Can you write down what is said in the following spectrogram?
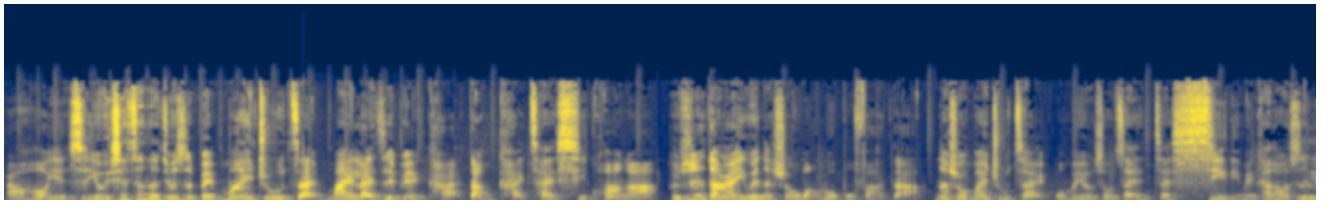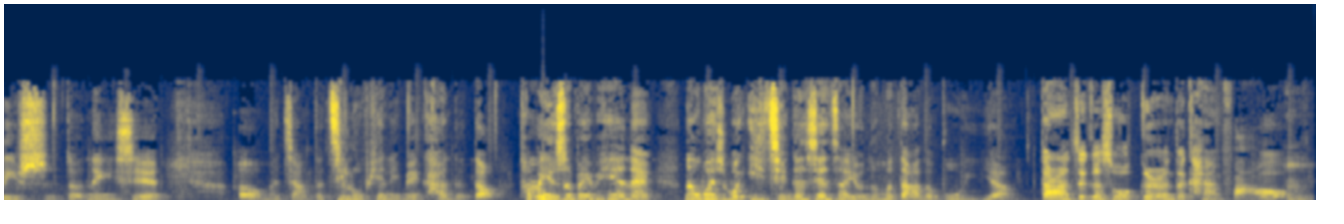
然后也是有一些真的就是被卖猪仔卖来这边砍当砍菜细矿啊。可是当然，因为那时候网络不发达，那时候卖猪仔，我们有时候在在戏里面看到的是历史的那一些。呃，我们讲的纪录片里面看得到，他们也是被骗呢。那为什么以前跟现在有那么大的不一样？当然，这个是我个人的看法哦。嗯，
